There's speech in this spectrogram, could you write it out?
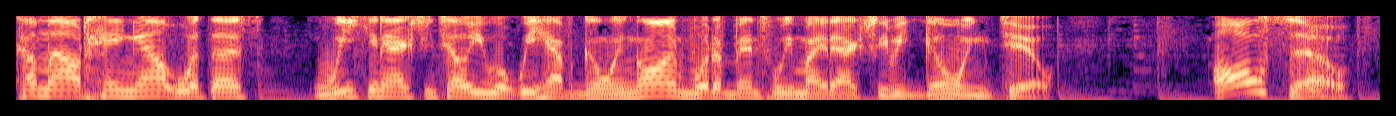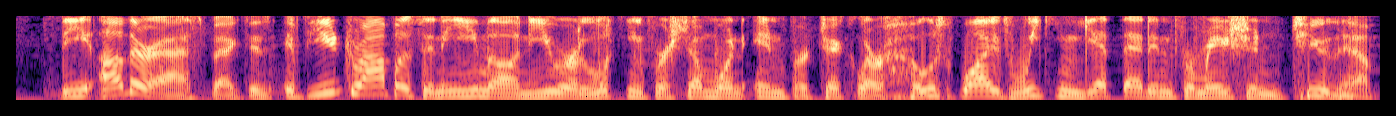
come out, hang out with us. We can actually tell you what we have going on, what events we might actually be going to. Also, the other aspect is if you drop us an email and you are looking for someone in particular host wise, we can get that information to them.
